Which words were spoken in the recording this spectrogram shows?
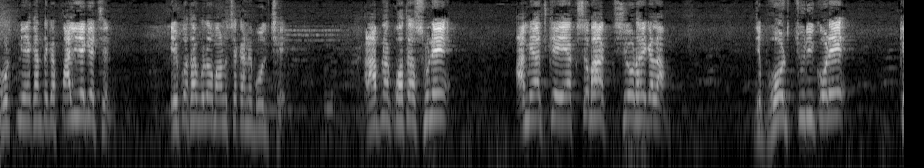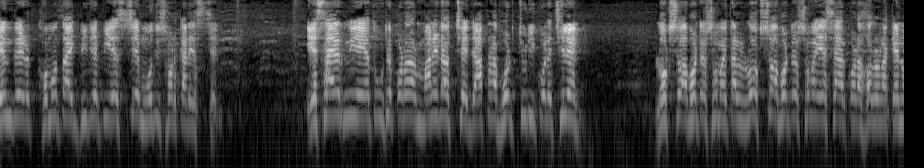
ভোট নিয়ে এখান থেকে পালিয়ে গেছেন, এই কথাগুলো মানুষ এখানে বলছে। আর আপনার কথা শুনে আমি আজকে একশো ভাগ শিওর হয়ে গেলাম। যে ভোট চুরি করে কেন্দ্রের ক্ষমতায় বিজেপি এসছে, মোদী সরকার এসছেন। এসআইয়ের নিয়ে এত উঠে পড়ার মানেটা হচ্ছে যে আপনারা ভোট চুরি করেছিলেন। লোকসভা ভোটের সময়, তাহলে লোকসভা ভোটের সময় এসআইআর করা হলো না কেন?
